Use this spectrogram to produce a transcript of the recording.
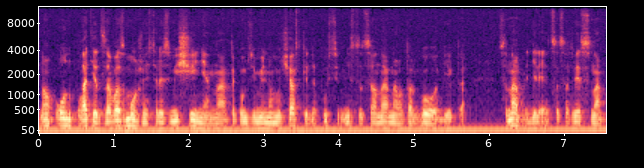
но он платит за возможность размещения на таком земельном участке, допустим, нестационарного торгового объекта. Цена определяется, соответственно,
